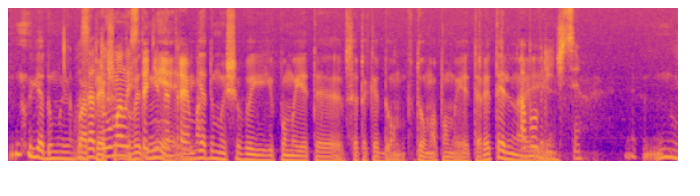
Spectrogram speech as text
Ну, я думаю, варто, Задумались, якщо тоді Ні, не треба. Я думаю, що ви її помиєте все-таки дом, вдома помиєте ретельно. Або в річці. Ну,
